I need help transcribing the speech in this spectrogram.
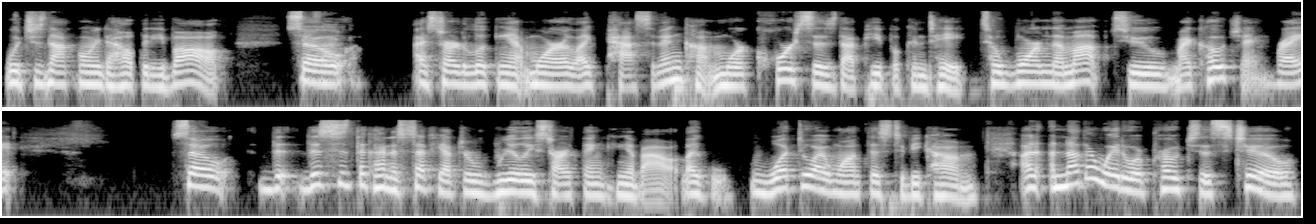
which is not going to help it evolve. So exactly. I started looking at more like passive income, more courses that people can take to warm them up to my coaching, right? So th- this is the kind of stuff you have to really start thinking about. Like, what do I want this to become? An- another way to approach this too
